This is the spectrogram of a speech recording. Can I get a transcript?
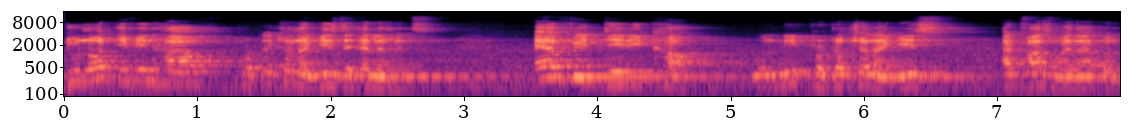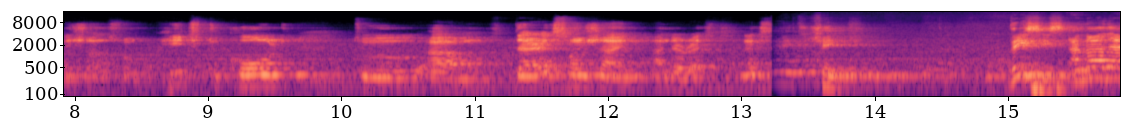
do not even have protection against the elements. Every dairy cow will need protection against adverse weather conditions from heat to cold to um, direct sunshine and the rest. Next. Change. This is another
